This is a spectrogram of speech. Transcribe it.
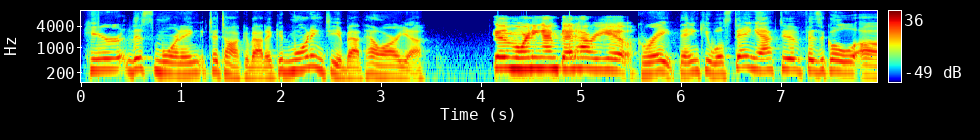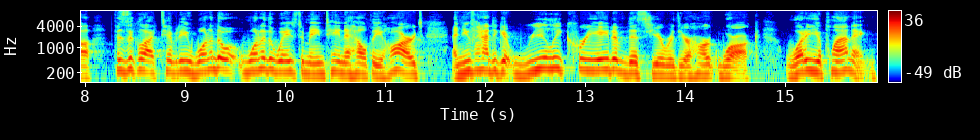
here this morning to talk about it. Good morning to you, Beth. How are you? Good morning. I'm good. How are you? Great, thank you. Well, staying active, physical uh, physical activity, one of the one of the ways to maintain a healthy heart, and you've had to get really creative this year with your heart walk. What are you planning?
